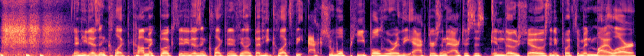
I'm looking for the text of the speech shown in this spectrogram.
and he doesn't collect comic books and he doesn't collect anything like that. He collects the actual people who are the actors and actresses in those shows, and he puts them in mylar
